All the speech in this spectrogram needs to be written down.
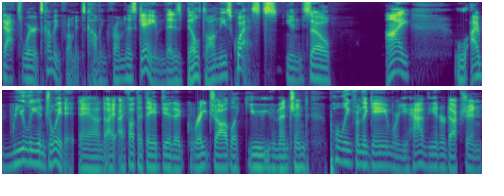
that's where it's coming from. It's coming from this game that is built on these quests. And so I, I really enjoyed it, and I, I thought that they did a great job, like you even mentioned, pulling from the game where you have the introduction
